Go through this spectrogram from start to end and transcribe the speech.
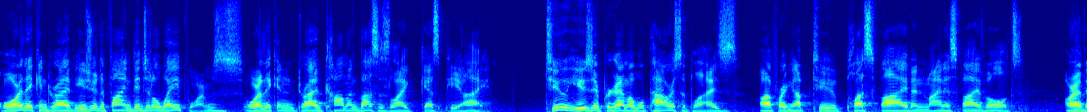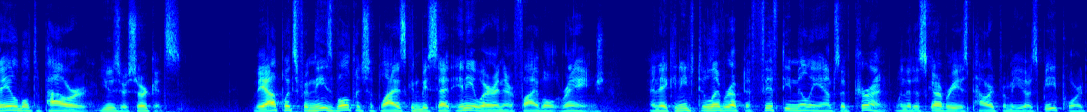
or they can drive user-defined digital waveforms, or they can drive common buses like SPI. Two user-programmable power supplies, offering up to plus 5 and minus 5 volts, are available to power user circuits. The outputs from these voltage supplies can be set anywhere in their 5 volt range, and they can each deliver up to 50 milliamps of current when the Discovery is powered from a USB port,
